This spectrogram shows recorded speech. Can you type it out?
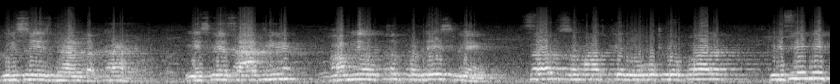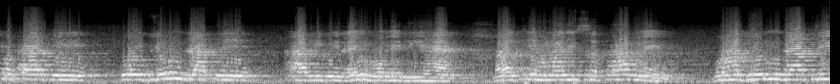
विशेष ध्यान रखा है। इसके साथ ही हमने उत्तर प्रदेश में सर्व समाज के लोगों के ऊपर किसी भी प्रकार की कोई जुर्म जाति आदि भी नहीं होने दी है, बल्कि हमारी सरकार ने वहाँ जुर्म जाति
